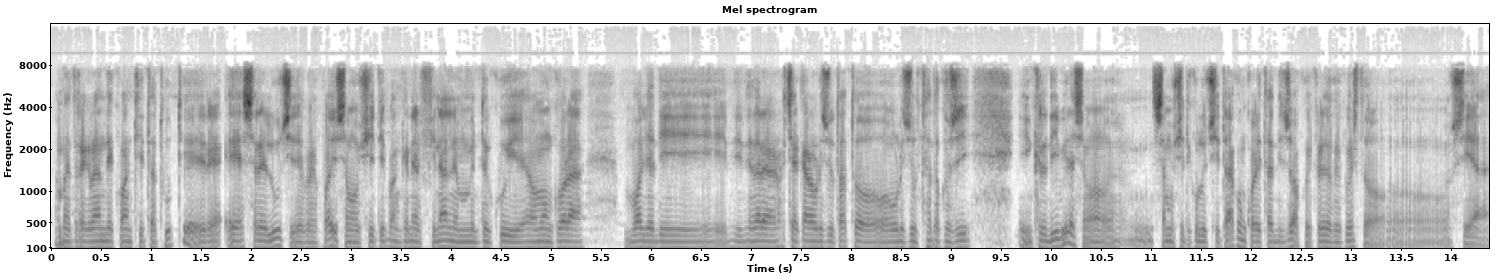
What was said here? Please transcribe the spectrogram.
a mettere grande quantità tutti e, e, essere lucidi, perché poi siamo usciti anche nel finale nel momento in cui avevamo ancora voglia di, di andare a cercare un risultato, un risultato così incredibile, siamo, siamo, usciti con lucidità, con qualità di gioco e credo che questo sia,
